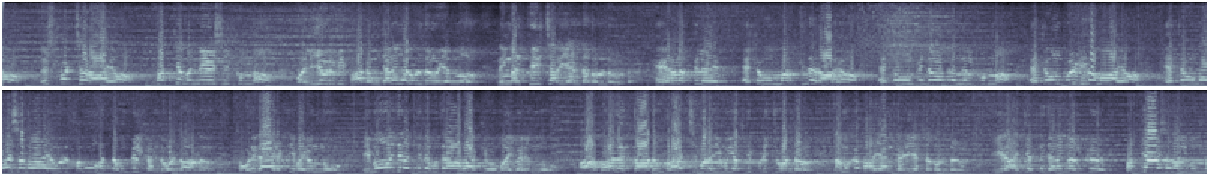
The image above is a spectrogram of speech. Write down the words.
സ്വതന്ത്രരായ സത്യം സത്യമന്വേഷിക്കുന്ന വലിയൊരു വിഭാഗം ജനങ്ങളുണ്ട് എന്ന് നിങ്ങൾ തിരിച്ചറിയേണ്ടതുണ്ട്. കേരളത്തിലെ ഏറ്റവും മർദ്ദിതരായ ഏറ്റവും പിന്നോക്കം നിൽക്കുന്ന ഏറ്റവും പീഡിതമായ ഏറ്റവും മോശമായ ഒരു സമൂഹത്തെ മുമ്പിൽ കണ്ടുകൊണ്ടാണ് സോളിഡാരിറ്റി വരുന്നു വിമോചനത്തിന്റെ മുദ്രാവാക്യവുമായി വരുന്നു. ആ പാലക്കാടും പ്രാച്ചിമടയും ഉയർത്തിപ്പിടിച്ചുകൊണ്ട് നമുക്ക് പറയാൻ കഴിയേണ്ടതുണ്ട് ഈ രാജ്യത്തെ ജനങ്ങൾക്ക് പ്രത്യാശ നൽകുന്ന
